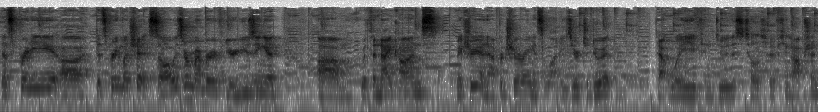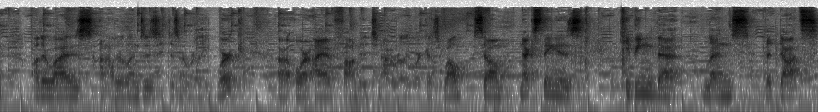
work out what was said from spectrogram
that's pretty, uh, that's pretty much it. So always remember if you're using it um, with the Nikons, make sure you have an aperture ring. It's a lot easier to do it. That way you can do this tilt shifting option. Otherwise, on other lenses, it doesn't really work, uh, or I have found it to not really work as well. So next thing is keeping the lens, the dots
